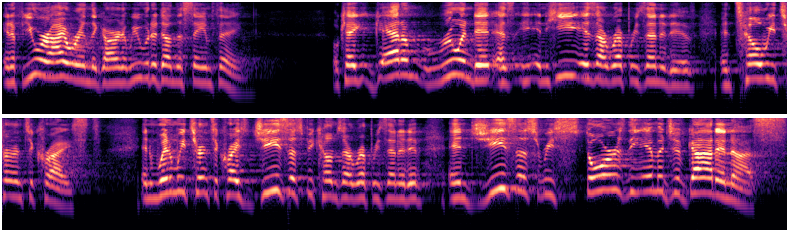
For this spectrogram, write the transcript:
And if you or I were in the garden, we would have done the same thing. Okay? Adam ruined it, as, and he is our representative until we turn to Christ. And when we turn to Christ, Jesus becomes our representative, and Jesus restores the image of God in us.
